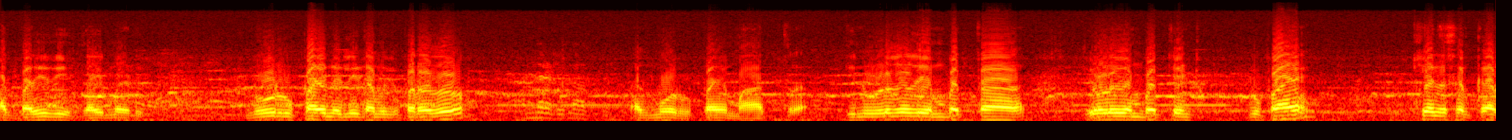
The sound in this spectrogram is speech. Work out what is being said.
ಅದು ಬರೀರಿ, ದಯಮಾಡಿ. ನೂರು ರೂಪಾಯಿನಲ್ಲಿ ನಮಗೆ ಬರೋದು. ಹದಿಮೂರು ರೂಪಾಯಿ ಮಾತ್ರ. ಇನ್ನು ಉಳಿದದ್ದು ಎಂಬತ್ತ ಏಳು, ಎಂಬತ್ತೆಂಟು ರೂಪಾಯಿ ಕೇಂದ್ರ ಸರ್ಕಾರ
